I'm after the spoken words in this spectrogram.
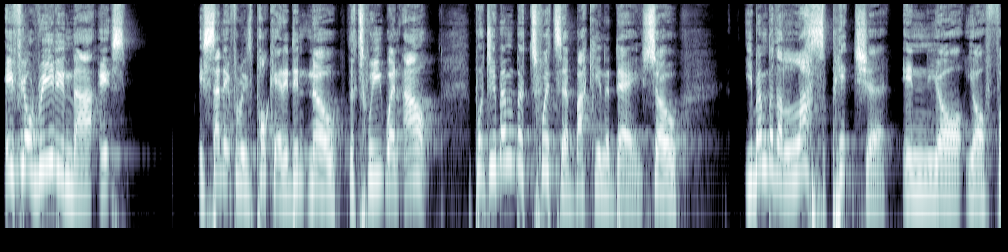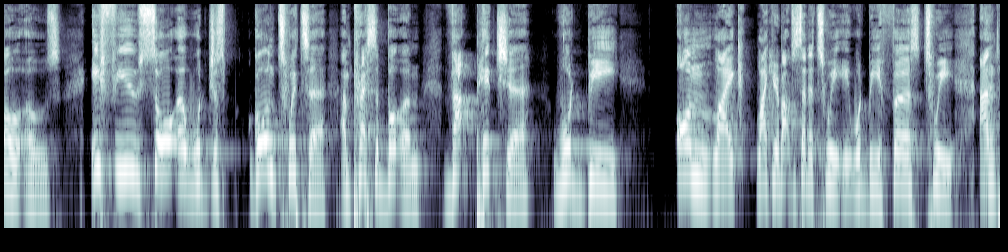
if you're reading that it's he sent it from his pocket and he didn't know the tweet went out. But do you remember twitter back in the day? So you remember the last picture in your your photos? If you sort of would just go on Twitter and press a button, that picture would be on like like you're about to send a tweet. It would be your first tweet. And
